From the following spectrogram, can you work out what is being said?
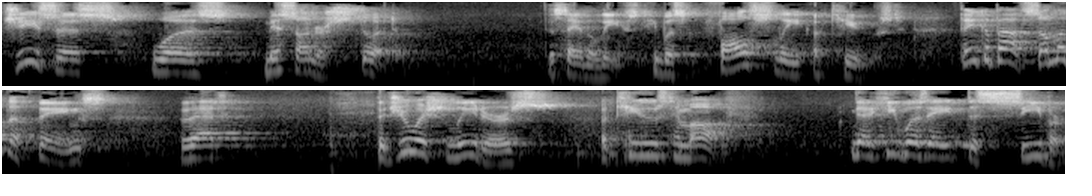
Jesus was misunderstood, to say the least. He was falsely accused. Think about some of the things that the Jewish leaders accused him of that he was a deceiver,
